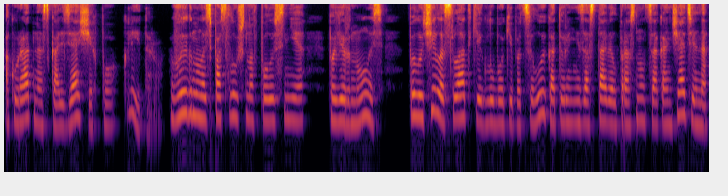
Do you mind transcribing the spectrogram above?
аккуратно скользящих по клитору. Выгнулась послушно в полусне, повернулась, Получила сладкий глубокий поцелуй, который не заставил проснуться окончательно,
